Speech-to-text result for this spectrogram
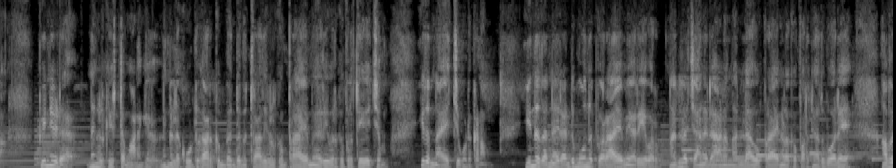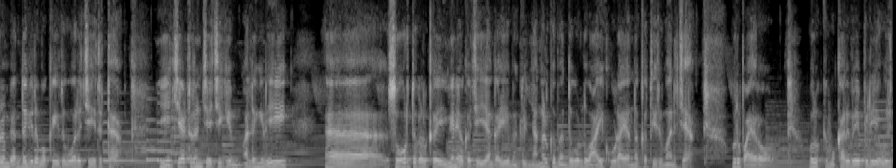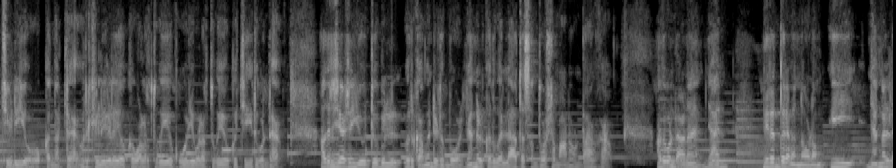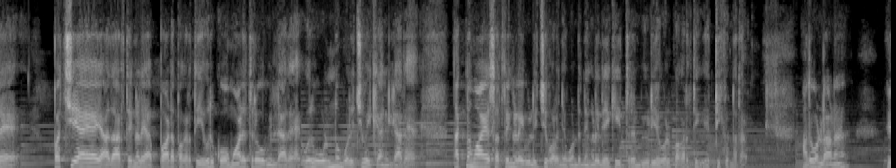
പിന്നീട് നിങ്ങൾക്ക് ഇഷ്ടമാണെങ്കിൽ നിങ്ങളുടെ കൂട്ടുകാർക്കും ബന്ധുമിത്രാദികൾക്കും പ്രായമേറിയവർക്ക് പ്രത്യേകിച്ചും ഇതൊന്ന് അയച്ചു കൊടുക്കണം. ഇന്ന് തന്നെ രണ്ട് മൂന്ന് പ്രായമേറിയവർ നല്ല ചാനലാണ് നല്ല അഭിപ്രായങ്ങളൊക്കെ പറഞ്ഞു. അതുപോലെ അവരും എന്തെങ്കിലുമൊക്കെ ഇതുപോലെ ചെയ്തിട്ട് ഈ ചേട്ടനും ചേച്ചിക്കും അല്ലെങ്കിൽ ഈ സുഹൃത്തുക്കൾക്ക് ഇങ്ങനെയൊക്കെ ചെയ്യാൻ കഴിയുമെങ്കിൽ ഞങ്ങൾക്കും എന്തുകൊണ്ടും ആയിക്കൂടാ എന്നൊക്കെ തീരുമാനിച്ച് ഒരു പയറോ ഒരു കറിവേപ്പിലയോ ഒരു ചെടിയോ ഒക്കെ നട്ട് ഒരു കിളികളെയോ ഒക്കെ വളർത്തുകയോ കോഴി വളർത്തുകയോ ഒക്കെ ചെയ്തുകൊണ്ട് അതിനുശേഷം യൂട്യൂബിൽ ഒരു കമന്റ് ഇടുമ്പോൾ ഞങ്ങൾക്കത് വല്ലാത്ത സന്തോഷമാണ് ഉണ്ടാകുക. അതുകൊണ്ടാണ് ഞാൻ നിരന്തരം എന്നോണം ഈ ഞങ്ങളുടെ പച്ചയായ യാഥാർത്ഥ്യങ്ങളെ അപ്പാടെ പകർത്തി ഒരു കോമാളിത്തരവുമില്ലാതെ ഒരു ഒന്നും ഒളിച്ചു വയ്ക്കാനില്ലാതെ നഗ്നമായ സത്യങ്ങളെ വിളിച്ചു പറഞ്ഞുകൊണ്ട് നിങ്ങളിലേക്ക് ഇത്തരം വീഡിയോകൾ പകർത്തി എത്തിക്കുന്നത്. അതുകൊണ്ടാണ്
